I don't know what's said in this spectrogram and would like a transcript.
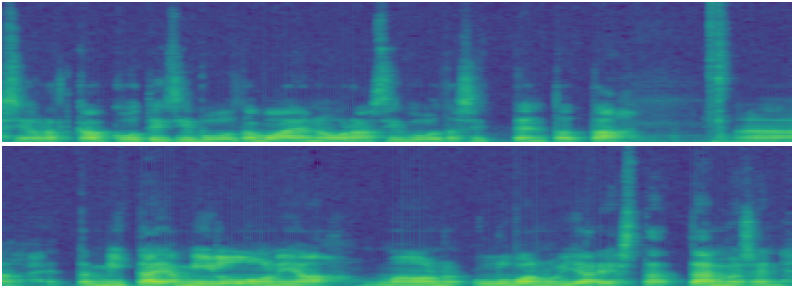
Seuratkaa kotisivuilta vaan ja Nooran sivuilta sitten tota, että mitä ja milloin. Ja mä oon luvannut järjestää tämmöisen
